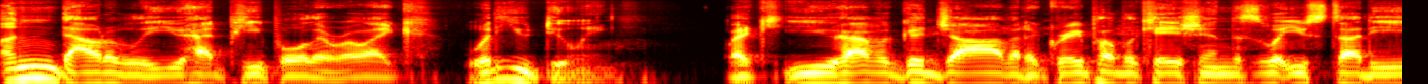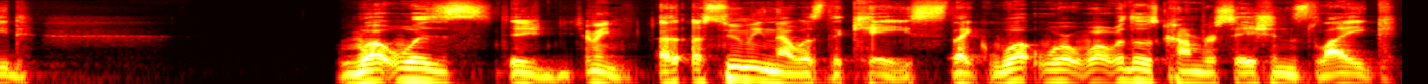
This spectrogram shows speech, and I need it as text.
undoubtedly, you had people that were like, What are you doing? Like, you have a good job at a great publication. This is what you studied. What was, I mean, assuming that was the case, like, what were, what were those conversations like?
